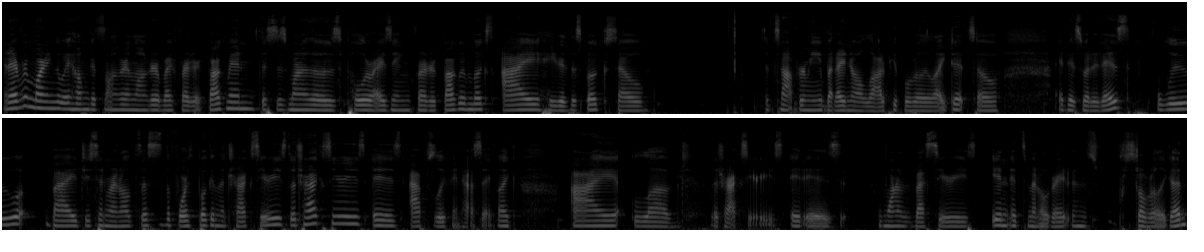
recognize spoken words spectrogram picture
And Every Morning the Way Home Gets Longer and Longer by Fredrik Backman. This is one of those polarizing Fredrik Backman books. I hated this book, so it's not for me, but I know a lot of people really liked it, so it is what it is. Lou by Jason Reynolds. This is the fourth book in the track series. The track series is absolutely fantastic. Like, I loved the track series. It is one of the best series in its middle grade and it's still really good.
